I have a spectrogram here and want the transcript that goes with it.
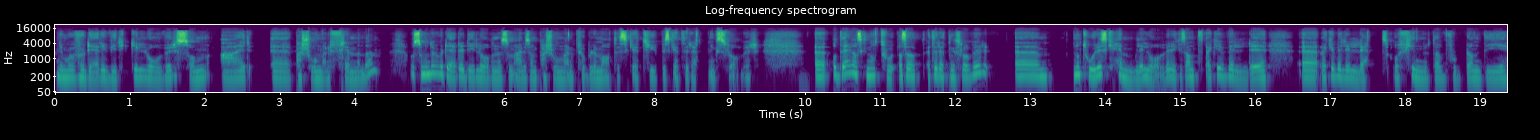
Du må vurdere hvilke lover som er eh, personvernfremmede. Og så må du vurdere de lovene som er liksom personvernproblematiske, typiske etterretningslover. Eh, og det er ganske notor... Altså, etterretningslover eh, Notorisk hemmelige lover, ikke sant. Det er ikke, veldig, eh, det er ikke veldig lett å finne ut av hvordan de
